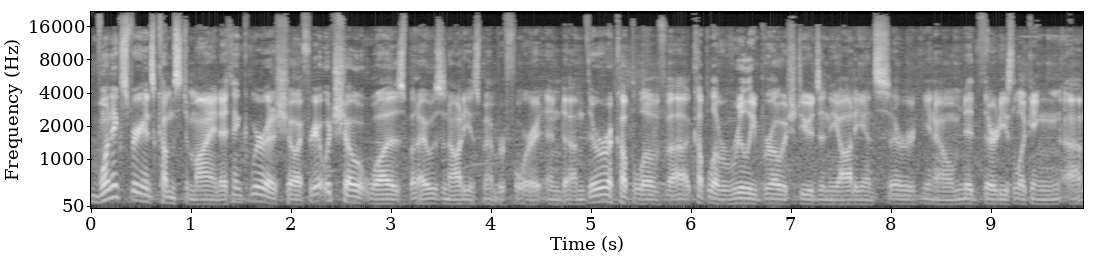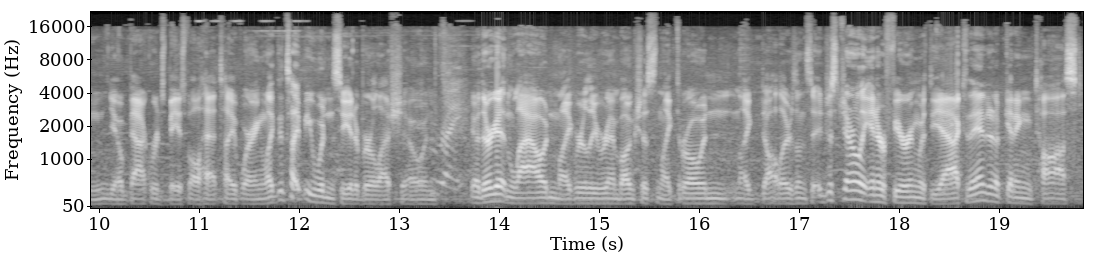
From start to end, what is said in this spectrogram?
one experience comes to mind. I think we were at a show. I forget which show it was, but I was an audience member for it, and um, there were a couple of uh, a couple of really broish dudes in the audience, or you know, mid thirties looking, um, you know, backwards baseball hat type wearing, like the type you wouldn't see at a burlesque show, and right. you know, they're getting loud and like really rambunctious and like throwing like dollars on, just generally interfering with the act. They ended up getting tossed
